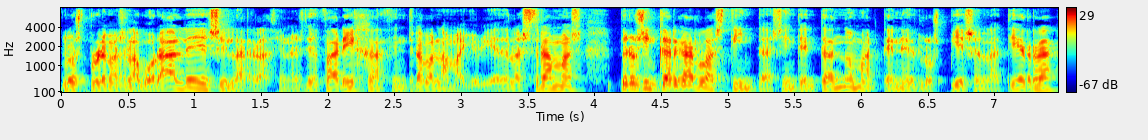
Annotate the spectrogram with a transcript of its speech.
Los problemas laborales y las relaciones de pareja centraban la mayoría de las tramas, pero sin cargar las tintas, intentando mantener los pies en la tierra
